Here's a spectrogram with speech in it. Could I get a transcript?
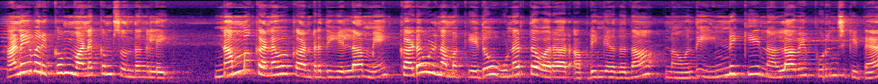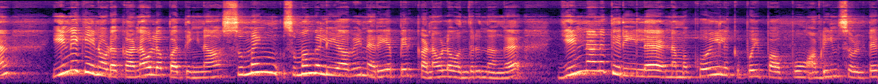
அனைவருக்கும் வணக்கம் சொந்தங்களே. நம்ம கனவு காண்றது எல்லாமே கடவுள் நமக்கு ஏதோ உணர்த்த வரார் அப்படிங்கிறது தான் நான் வந்து இன்னைக்கு நல்லாவே புரிஞ்சுக்கிட்டேன். இன்னைக்கு என்னோட கனவுல பார்த்தீங்கன்னா சுமங் சுமங்கலியாவே நிறைய பேர் கனவுல வந்திருந்தாங்க. என்னன்னு தெரியல நம்ம கோயிலுக்கு போய் பார்ப்போம் அப்படின்னு சொல்லிட்டு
